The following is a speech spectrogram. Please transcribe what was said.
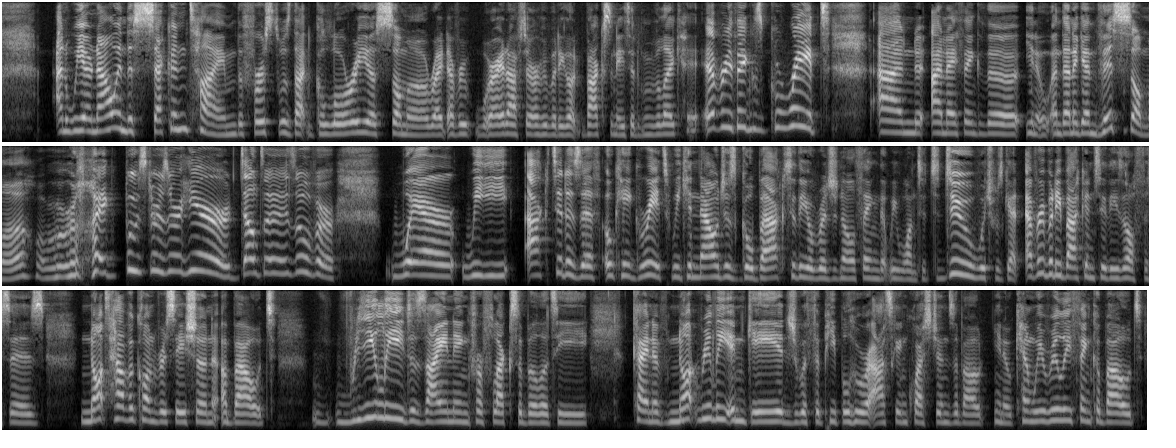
And we are now in the second time. The first was that glorious summer, right? Every right after everybody got vaccinated, and we were like, hey, everything's great. And and I think the you know, and then again this summer, we were like, boosters are here, Delta is over, where we acted as if, okay, great, we can now just go back to the original thing that we wanted to do, which was get everybody back into these offices, not have a conversation about really designing for flexibility, kind of not really engage with the people who are asking questions about, you know, can we really think about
